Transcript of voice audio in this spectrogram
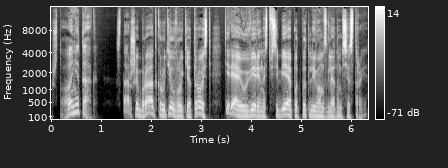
«Что не так?» Старший брат крутил в руке трость, теряя уверенность в себе под пытливым взглядом сестры.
